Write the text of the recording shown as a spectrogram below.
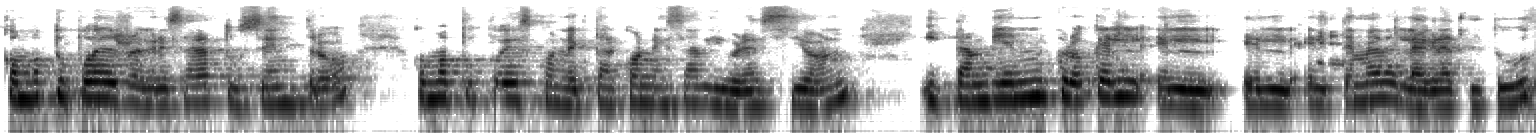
cómo tú puedes regresar a tu centro, cómo tú puedes conectar con esa vibración. Y también creo que el, tema de la gratitud,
